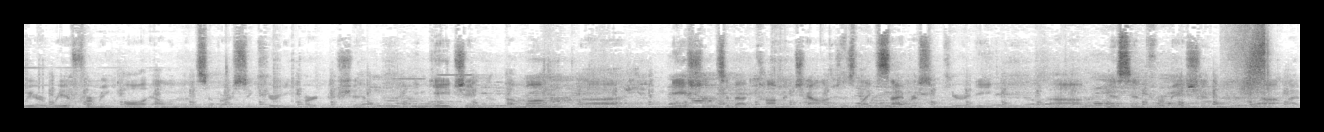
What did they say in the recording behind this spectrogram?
we are reaffirming all elements of our security partnership, engaging among uh, nations about common challenges like cybersecurity, um, misinformation. Uh,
